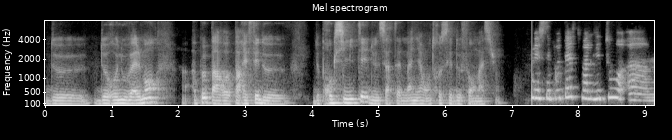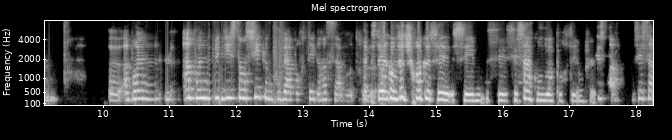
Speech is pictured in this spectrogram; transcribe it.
de renouvellement un peu par, par effet de, de proximité d'une certaine manière entre ces deux formations. Mais c'est peut-être malgré tout un, euh, un, point, un, point, de vue distancié que vous pouvez apporter grâce à votre. C'est-à-dire qu'en fait, je crois que c'est ça qu'on doit porter en fait. C'est ça, c'est ça.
